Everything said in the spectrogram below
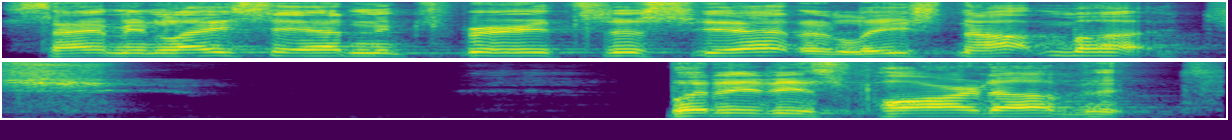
Sammy Lacey hadn't experienced this yet, at least not much. But it is part of it.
